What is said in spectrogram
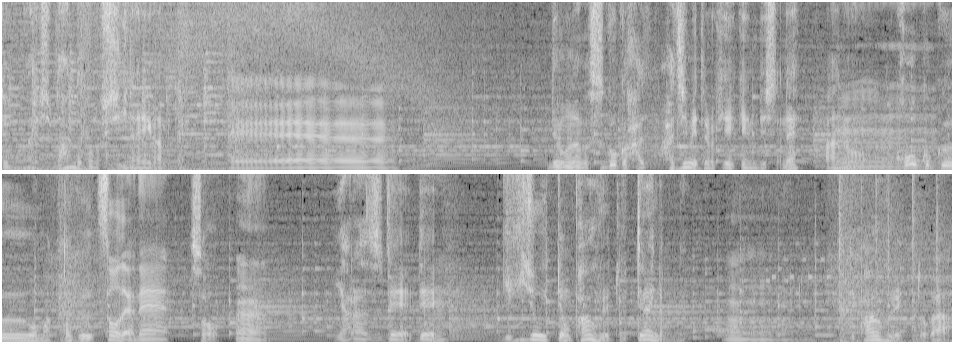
でもないしなんだこの不思議な映画みたいな。へでもなんかすごくは初めての経験でしたね。あうん。の広告を全く。そうだよね。そう。ん。うやらずで。で、うん。劇場行ってもパンフレット売ってないんだもんね。うんうんでパンフレットが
